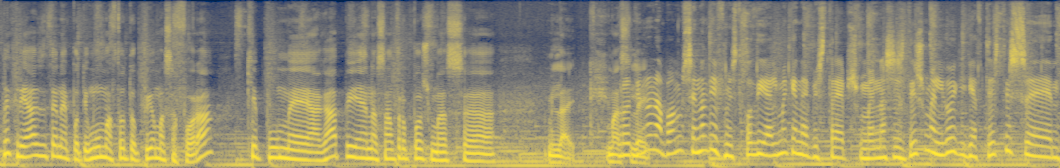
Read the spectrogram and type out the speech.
Δεν χρειάζεται να υποτιμούμε αυτό το οποίο μας αφορά και που με αγάπη ένας άνθρωπος μας ε, μιλάει. Μας Προτείνω λέει. να πάμε σε ένα διαφημιστικό διάλειμμα και να επιστρέψουμε, να συζητήσουμε λίγο και για αυτές τις, ε,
